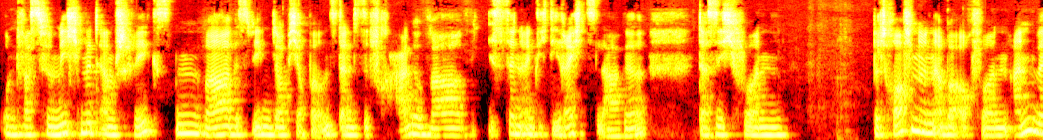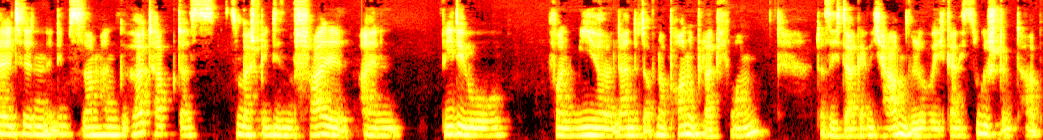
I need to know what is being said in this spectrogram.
Und was für mich mit am schrägsten war, weswegen, glaube ich, auch bei uns dann diese Frage war, wie ist denn eigentlich die Rechtslage, dass ich von Betroffenen, aber auch von Anwältinnen in dem Zusammenhang gehört habe, dass zum Beispiel in diesem Fall ein Video von mir landet auf einer Porno-Plattform, das ich da gar nicht haben will, wo ich gar nicht zugestimmt habe,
